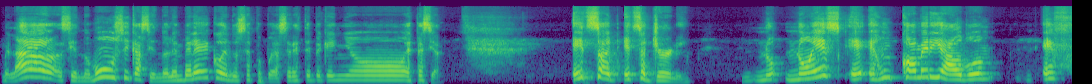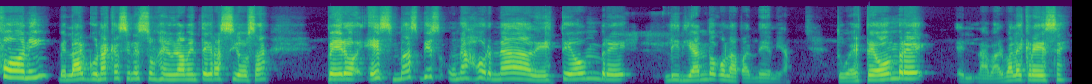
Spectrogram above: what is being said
¿verdad? Haciendo música, haciendo el embeleco, entonces pues voy a hacer este pequeño especial. It's a, it's a journey. No, no es, e, es un comedy album, es funny, ¿verdad? Algunas canciones son genuinamente graciosas, pero es más bien una jornada de este hombre lidiando con la pandemia. Tú ves este hombre, la barba le crece,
